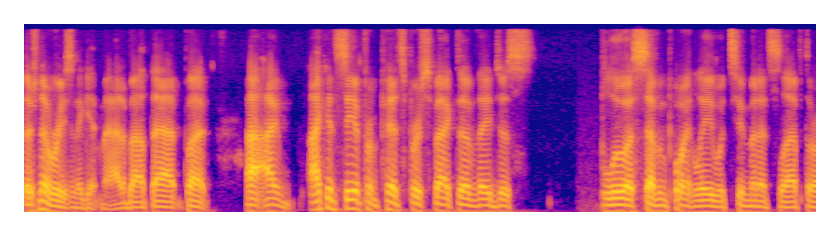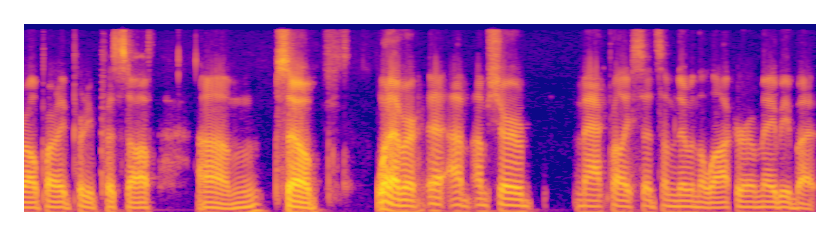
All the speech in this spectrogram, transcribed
there's no reason to get mad about that. But I, I could see it from Pitt's perspective. They just blew a seven point lead with two minutes left. They're all probably pretty pissed off. Um, so whatever. Uh, I'm, I'm sure Mack probably said something in the locker room, maybe, but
